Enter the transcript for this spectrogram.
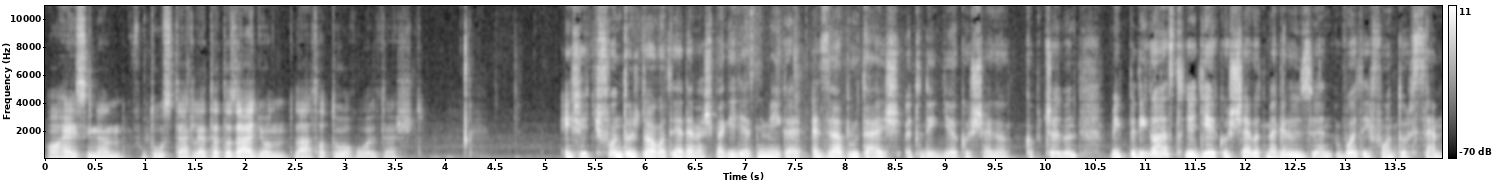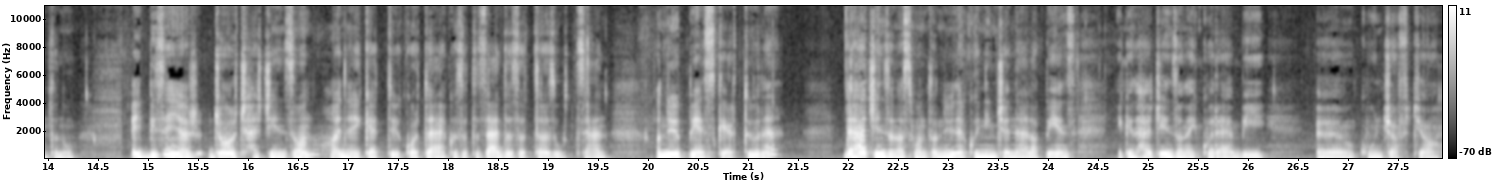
a helyszínen fotózták le, tehát az ágyon látható a holttest. És egy fontos dolgot érdemes megjegyezni még ezzel a brutális ötödik gyilkossággal kapcsolatban, mégpedig azt, hogy a gyilkosságot megelőzően volt egy fontos szemtanú. Egy bizonyos George Hutchinson hajnali kettőkor találkozott az áldozattal az utcán. A nő pénzt kért tőle, de Hutchinson azt mondta a nőnek, hogy nincsen nála pénz. Igen, Hutchinson egy korábbi ö, kuncsaftja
